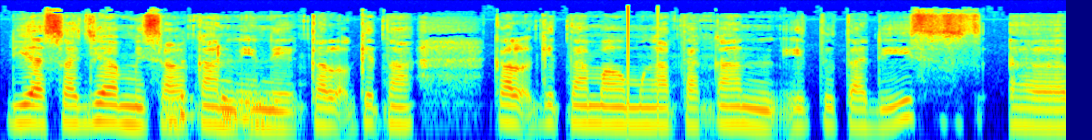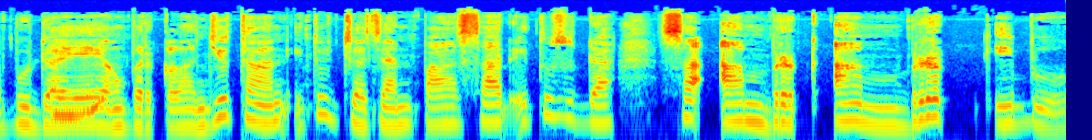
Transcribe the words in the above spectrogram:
Dia saja misalkan Betul. ini kalau kita kalau kita mau mengatakan itu tadi eh, budaya Mhm. yang berkelanjutan itu jajan pasar itu sudah seambrek-ambrek Ibu.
